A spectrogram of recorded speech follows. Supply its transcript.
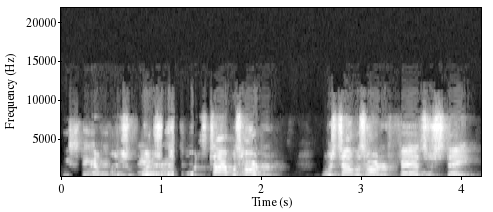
we stand. And which, which which time was harder? Which time was harder, feds or state?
